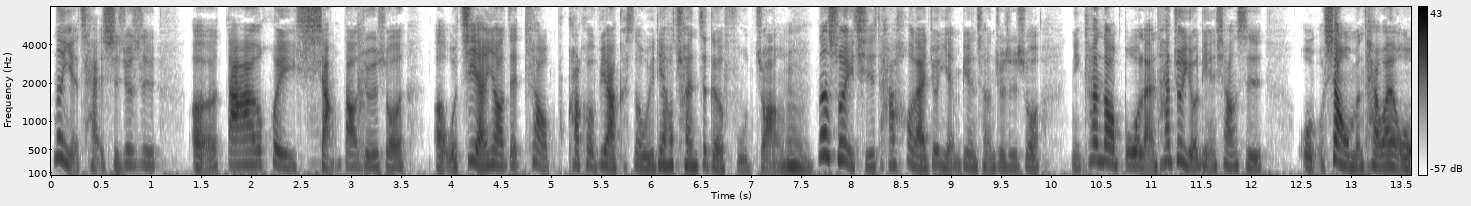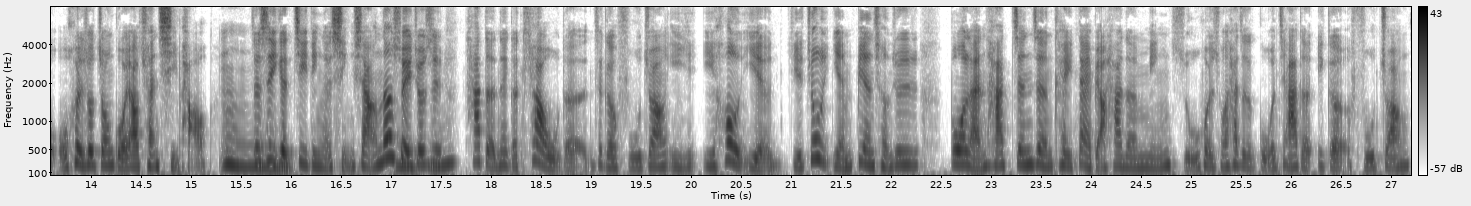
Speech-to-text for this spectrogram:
那也才是就是呃，大家会想到就是说。呃，我既然要在跳 Krakowiak 的时候，我一定要穿这个服装。嗯，那所以其实他后来就演变成，就是说，你看到波兰，它就有点像是我像我们台湾，我我或者说中国要穿旗袍，嗯，这是一个既定的形象。那所以就是他的那个跳舞的这个服装，以以后也也就演变成，就是波兰它真正可以代表它的民族或者说它这个国家的一个服装。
